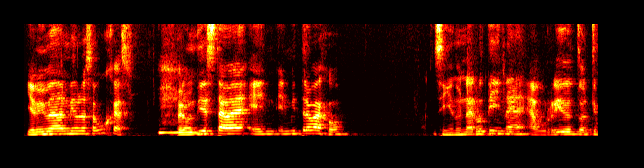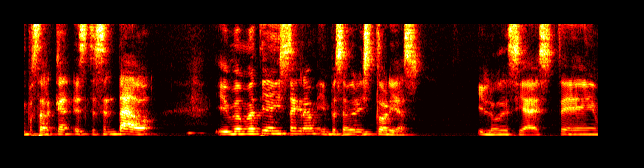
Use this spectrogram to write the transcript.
y a mí me dan miedo las agujas. Pero un día estaba en, en mi trabajo, siguiendo una rutina, aburrido todo el tiempo estar este, sentado, y me metí a Instagram y empecé a ver historias. Y luego decía, este,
